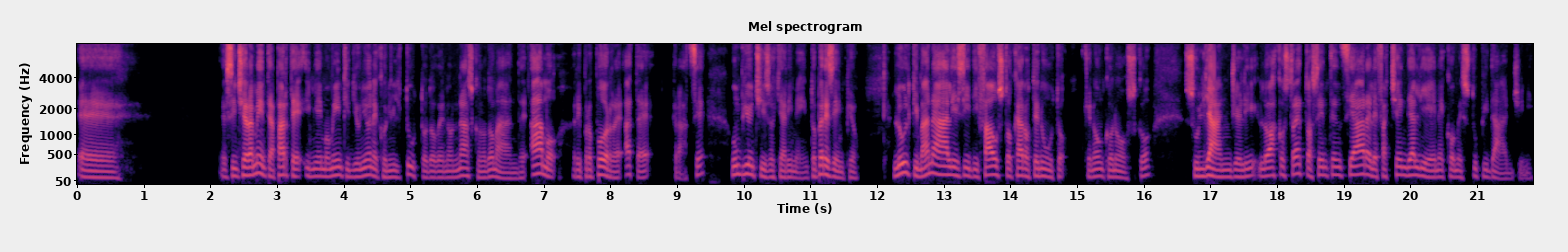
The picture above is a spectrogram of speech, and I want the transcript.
Ehm e sinceramente, a parte i miei momenti di unione con il tutto dove non nascono domande, amo riproporre a te, grazie, un più inciso chiarimento. Per esempio, l'ultima analisi di Fausto Carotenuto, che non conosco, sugli angeli, lo ha costretto a sentenziare le faccende aliene come stupidaggini.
